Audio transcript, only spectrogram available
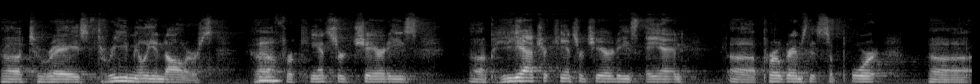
uh, to raise three million dollars uh, for cancer charities, uh, pediatric cancer charities, and uh, programs that support uh,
